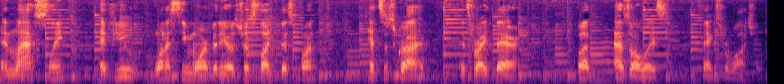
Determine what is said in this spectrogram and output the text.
And lastly, if you want to see more videos just like this one, hit subscribe. It's right there. But as always, thanks for watching.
